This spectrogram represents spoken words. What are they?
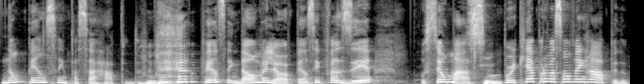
não pensa em passar rápido. pensa em dar o melhor, pensa em fazer o seu máximo. Sim. Porque a aprovação vem rápido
